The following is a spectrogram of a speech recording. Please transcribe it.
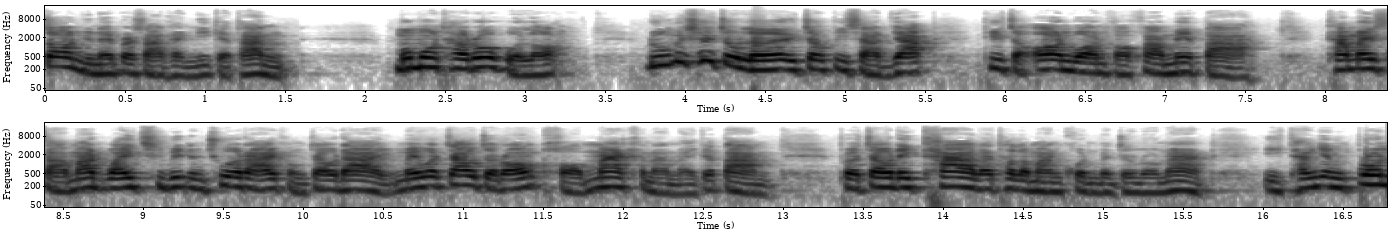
ซ่อนอยู่ในปราสาทแห่งนี้แก่ท่านโมโมทาโร่หัวเราะ ดูไม่ใช่เจ้าเลยเจ้าปีศาจยักษ์ที่จะอ้อนวอนขอความเมตตาข้าไม่สามารถไว้ชีวิตอันชั่วร้ายของเจ้าได้ ไม่ว่าเจ้าจะร้องขอมากขนาดไหนก็ตาม เพราะเจ้าได้ฆ่าและทรมานคนเป็นจำนวนมาก อีกทั้งยังปล้น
